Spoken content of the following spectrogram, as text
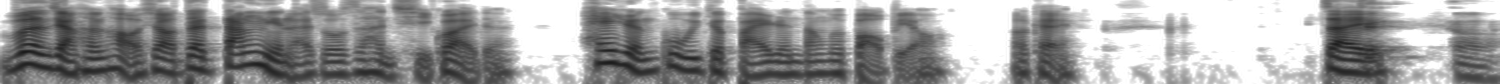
不能讲很好笑，在当年来说是很奇怪的，黑人雇一个白人当做保镖。OK，在嗯，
